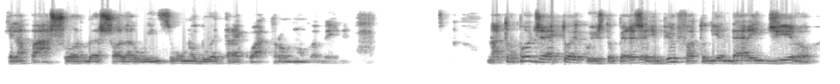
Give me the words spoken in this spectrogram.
che la password SolarWinds 1, 2, 3, 4 non va bene. Un altro progetto è questo, per esempio, il fatto di andare in giro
